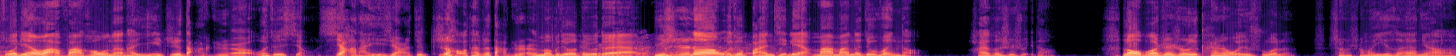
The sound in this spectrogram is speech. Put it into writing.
昨天晚饭后呢，她一直打嗝，我就想吓她一下，就治好她这打嗝了吗？不就对不对？于是呢，我就板起脸，慢慢的就问她，孩子是谁的？老婆这时候就看着我就说了，什什么意思呀你啊？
